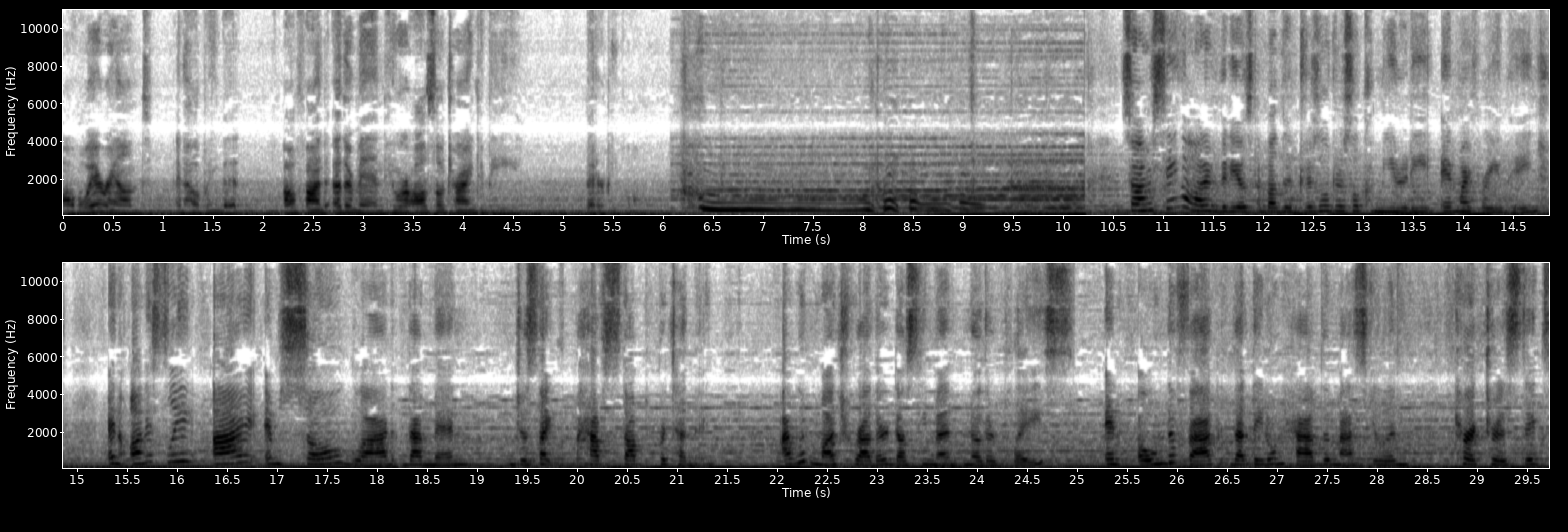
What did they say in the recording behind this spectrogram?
all the way around and hoping that I'll find other men who are also trying to be better people. So I'm seeing a lot of videos about the Drizzle Drizzle community in my For You page. And honestly, I am so glad that men just like have stopped pretending. I would much rather dusty men know their place and own the fact that they don't have the masculine characteristics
